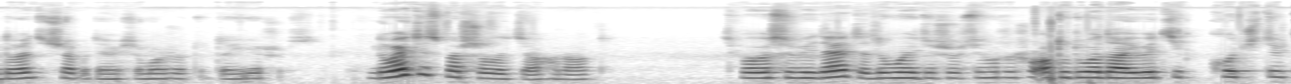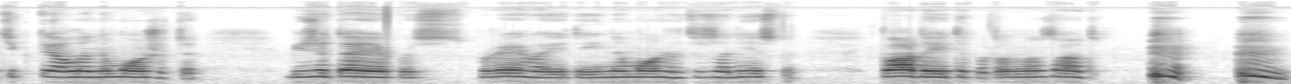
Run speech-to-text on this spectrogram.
Давайте ще подивимося, може тут є щось. Давайте з першого лиця грати. Типа ви собі йдете, думаєте, що все хорошо, а тут вода, і ви тік... хочете втікти, але не можете. Біжите якось, пригаєте і не можете залізти. Падаєте потім назад.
